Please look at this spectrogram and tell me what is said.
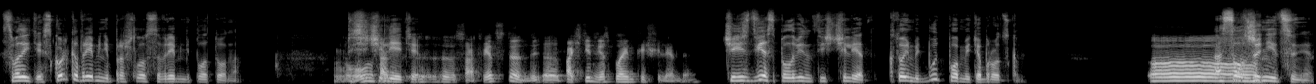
Смотрите, сколько времени прошло со времени Платона? Ну, Тысячелетия. Э, соответственно, э, почти две с половиной тысячи лет, да. Через две с половиной тысячи лет кто-нибудь будет помнить о Бродском? О Солженицыне?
